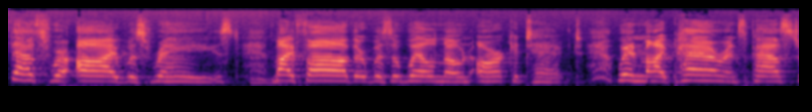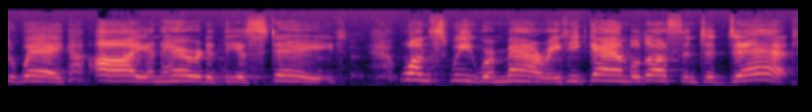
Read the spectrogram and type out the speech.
That's where I was raised. Hmm. My father was a well known architect. When my parents passed away, I inherited the estate. Once we were married, he gambled us into debt,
